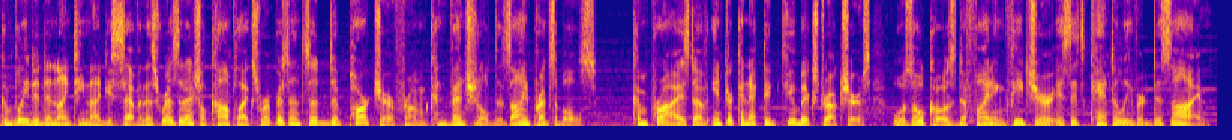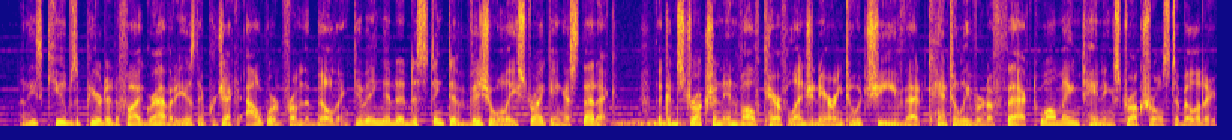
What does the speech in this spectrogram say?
Completed in 1997, this residential complex represents a departure from conventional design principles. Comprised of interconnected cubic structures, WoZoCo's defining feature is its cantilevered design. Now, these cubes appear to defy gravity as they project outward from the building, giving it a distinctive visually striking aesthetic. The construction involved careful engineering to achieve that cantilevered effect while maintaining structural stability.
